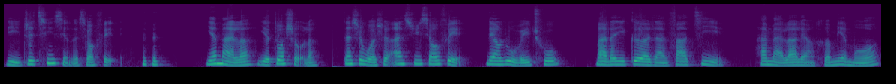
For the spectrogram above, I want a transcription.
理智清醒的消费，也买了，也剁手了，但是我是按需消费，量入为出，买了一个染发剂，还买了两盒面膜。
